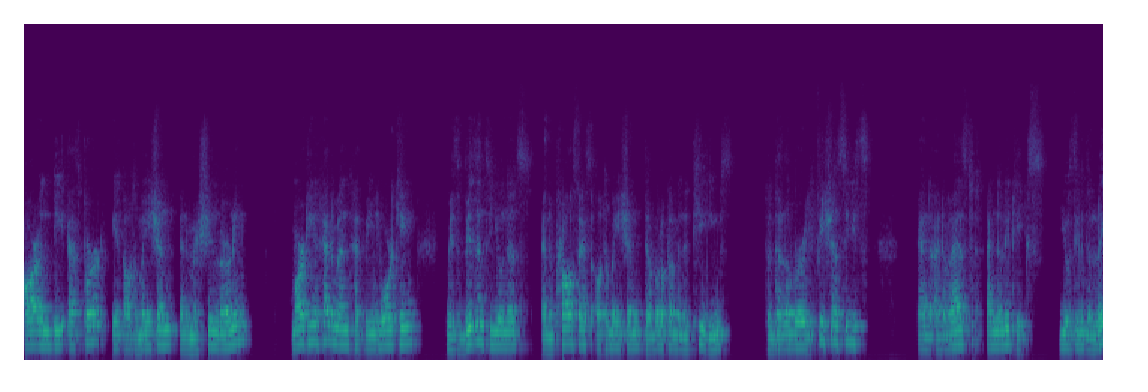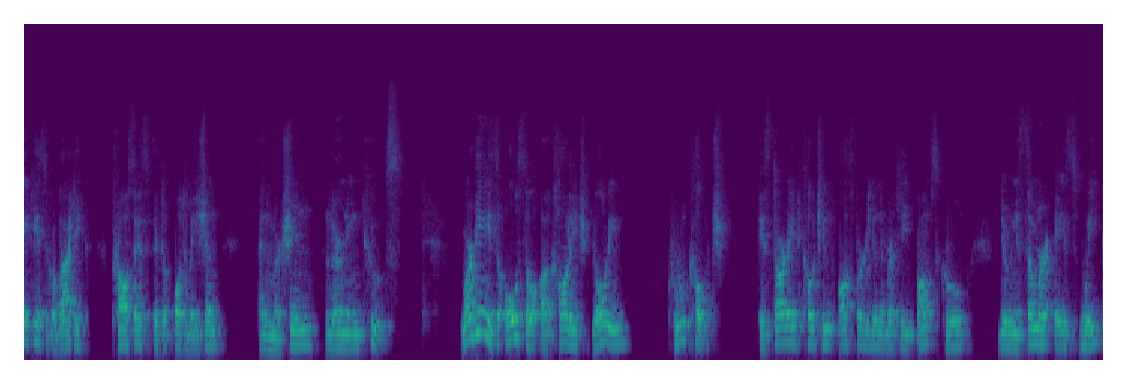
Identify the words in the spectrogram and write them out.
R&D expert in automation and machine learning. Martin Hedman has been working with business units and process automation development teams to deliver efficiencies and advanced analytics using the latest robotic process automation and machine learning tools. Martin is also a college rowing crew coach he started coaching Oxford University bomb school during summer eighth week,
